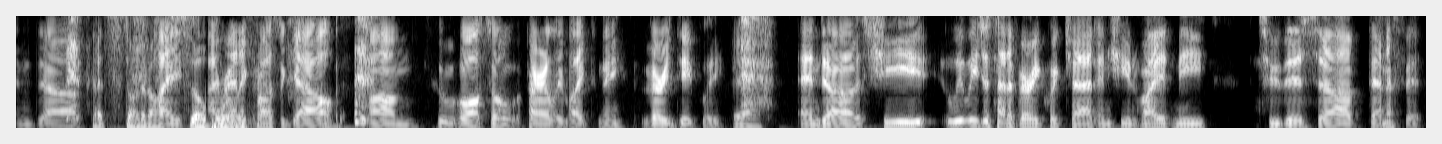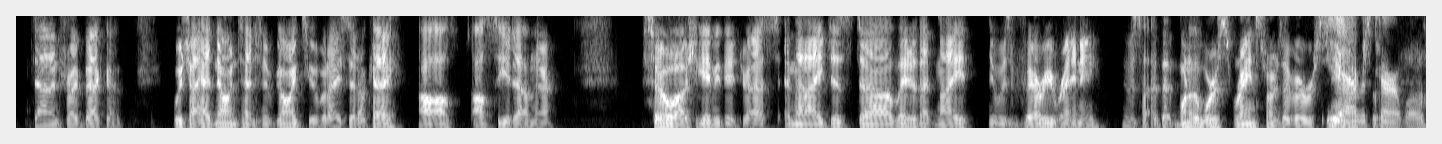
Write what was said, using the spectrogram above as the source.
and uh, That started off I, so I ran across a gal um, who, who also apparently liked me very deeply. yeah. And uh, she we, we just had a very quick chat and she invited me to this uh, benefit down in Tribeca, which I had no intention of going to, but I said, okay, I'll I'll, I'll see you down there. So uh, she gave me the address, and then I just uh, later that night it was very rainy. It was uh, that one of the worst rainstorms I've ever seen. Yeah, it was actually. terrible.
